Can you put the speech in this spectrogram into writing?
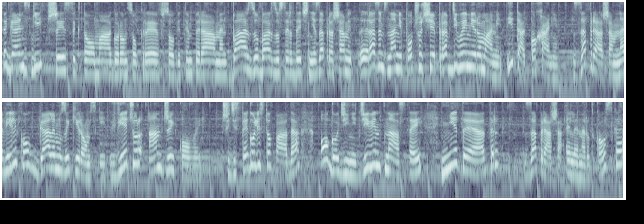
cygański. Wszyscy, kto ma gorącą krew w sobie, temperament, bardzo, bardzo serdecznie zapraszamy e, razem z nami poczuć się prawdziwymi Romami. I tak, kochani, zapraszam na wielką galę muzyki romskiej. Wieczór Andrzejkowej. 30 listopada o godzinie 19 nie teatr zaprasza Elena Rutkowska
